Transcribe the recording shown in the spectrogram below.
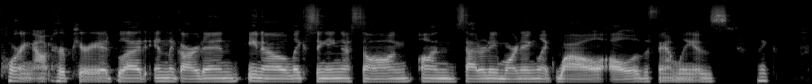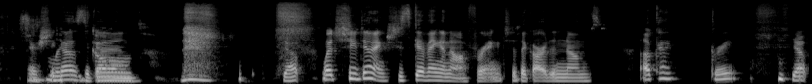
pouring out her period blood in the garden, you know, like singing a song on Saturday morning, like while all of the family is like, there she like goes again. yep. What's she doing? She's giving an offering to the garden gnomes. Okay, great. Yep.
